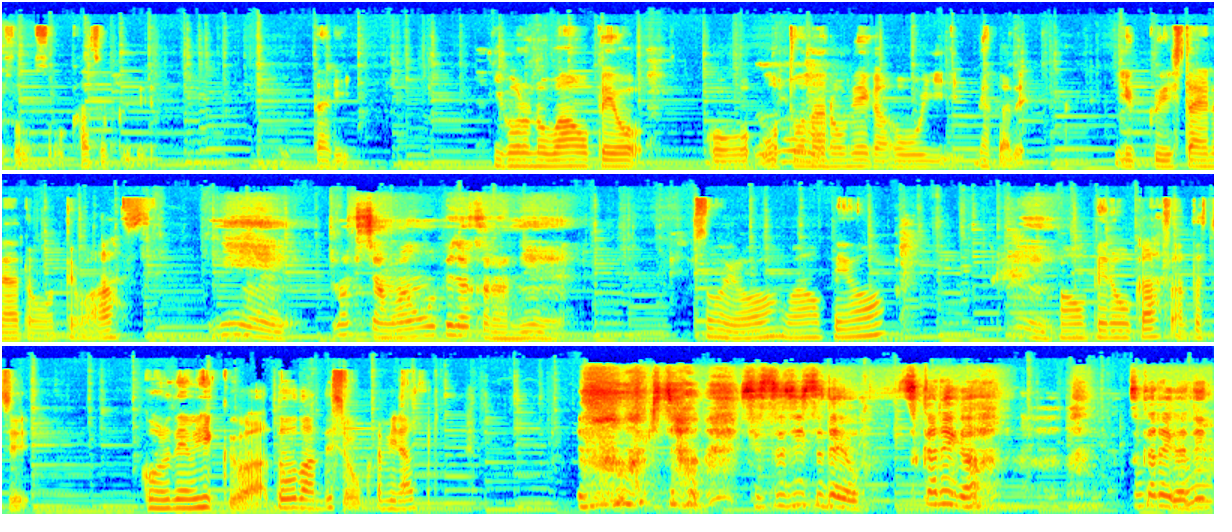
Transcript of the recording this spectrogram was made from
ょっと。そうそう家族でうんゆったり日頃のワンオペをこううん大人の目が多い中でゆっくりしたいなと思ってます。ねえ、まきちゃんワンオペだからね。そうよ。ワンオペよ。ねワンオペのお母さんたちゴールデンウィークはどうなんでしょうか皆さん。え、まきちゃん、切実だよ。疲れが、疲れがで、ね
